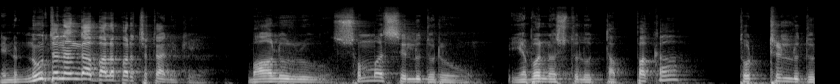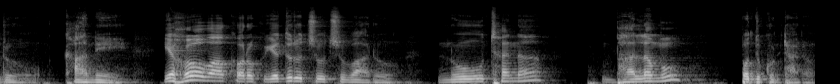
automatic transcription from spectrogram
నిన్ను నూతనంగా బలపరచటానికి బాలురు సొమ్మసిల్లుదురు యవనస్తులు తప్పక తొట్టిల్లుదురు. కానీ యహోవా కొరకు ఎదురు చూచువారు నూతన బలము పొందుకుంటారు.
